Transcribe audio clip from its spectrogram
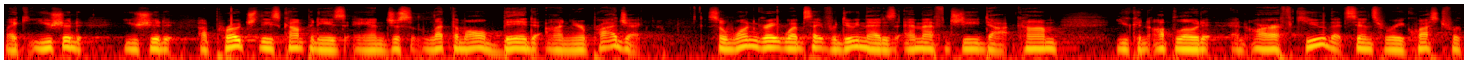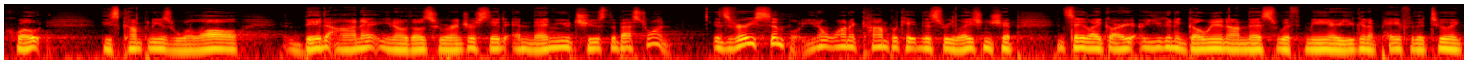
like you should you should approach these companies and just let them all bid on your project. So one great website for doing that is mfg.com. You can upload an RFQ that stands for request for quote. These companies will all bid on it, you know, those who are interested, and then you choose the best one. It's very simple. You don't want to complicate this relationship and say, like, are, are you going to go in on this with me? Are you going to pay for the tooling?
